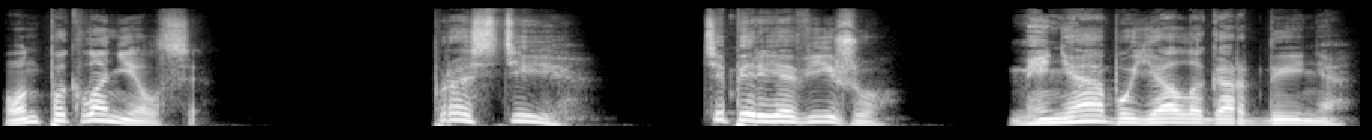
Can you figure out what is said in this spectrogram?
Он поклонился. «Прости, теперь я вижу. Меня буяла гордыня.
